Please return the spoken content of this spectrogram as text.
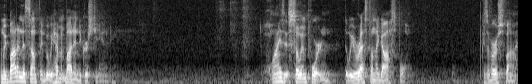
and we bought into something, but we haven't bought into Christianity. Why is it so important that we rest on the gospel? Because of verse 5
